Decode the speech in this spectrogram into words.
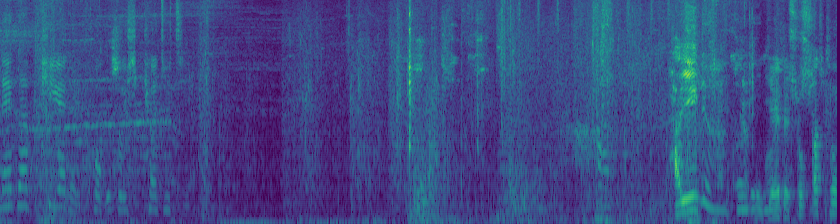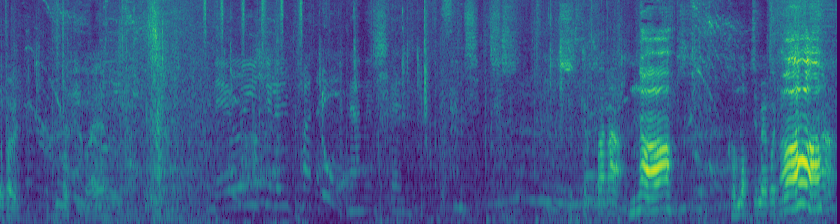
내가 피해를 복구시켜 주지. 하이? 얘들 똑같은 걸 한번더 해야겠네. 내 의지를 받아. 남은 시간 쭉 빨아. 나. 거먹지 말고 쭉 아! 빨아.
